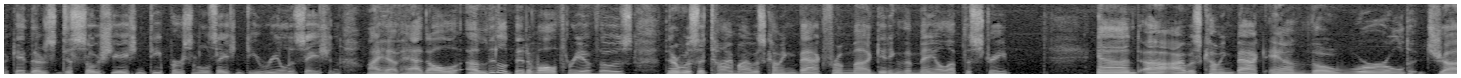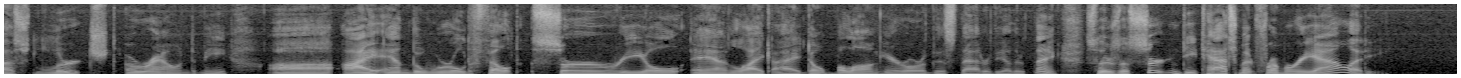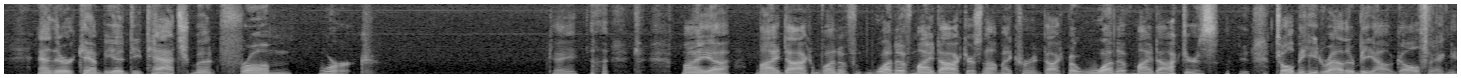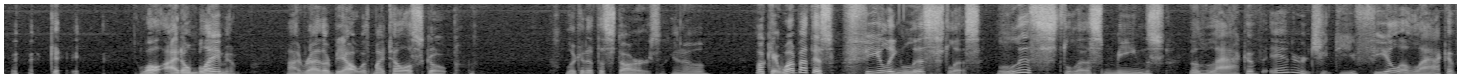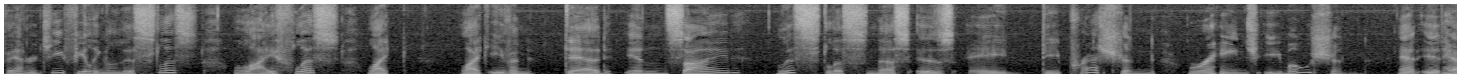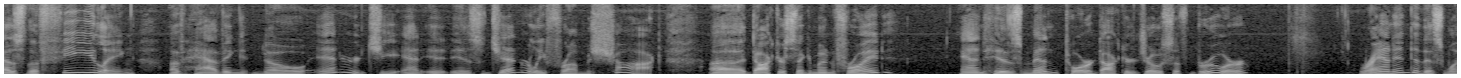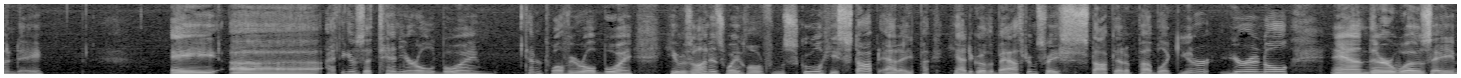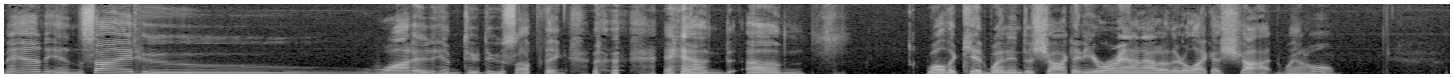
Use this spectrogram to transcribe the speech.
Okay, there's dissociation, depersonalization, derealization. I have had all a little bit of all three of those. There was a time I was coming back from uh, getting the mail up the street, and uh, I was coming back, and the world just lurched around me. Uh, I and the world felt surreal and like I don't belong here or this, that, or the other thing. So there's a certain detachment from reality and there can be a detachment from work. Okay, my uh, my doc, one of one of my doctors, not my current doctor, but one of my doctors, told me he'd rather be out golfing. okay, well, I don't blame him. I'd rather be out with my telescope, looking at the stars. You know. Okay, what about this feeling listless? Listless means the lack of energy. Do you feel a lack of energy? Feeling listless, lifeless, like like even dead inside? Listlessness is a depression range emotion and it has the feeling of having no energy and it is generally from shock. Uh, Dr. Sigmund Freud and his mentor, Dr. Joseph Breuer, ran into this one day. A, uh, I think it was a 10 year old boy, 10 or 12 year old boy. He was on his way home from school. He stopped at a, he had to go to the bathroom, so he stopped at a public ur- urinal, and there was a man inside who wanted him to do something. and, um, well, the kid went into shock and he ran out of there like a shot and went home.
